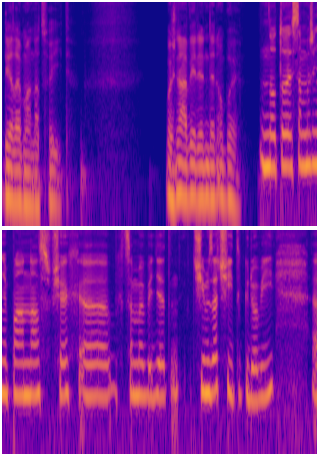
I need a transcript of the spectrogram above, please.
dilema na co jít. Možná v jeden den oboje. No to je samozřejmě plán nás všech. Eh, chceme vidět, čím začít, kdo ví. Eh,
